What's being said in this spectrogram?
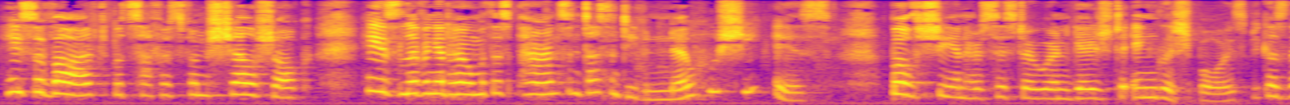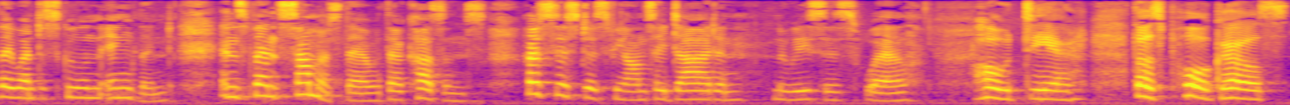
He survived but suffers from shell shock. He is living at home with his parents and doesn't even know who she is. Both she and her sister were engaged to English boys because they went to school in England and spent summers there with their cousins. Her sister's fiance died, and Louise's, well. Oh dear, those poor girls.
